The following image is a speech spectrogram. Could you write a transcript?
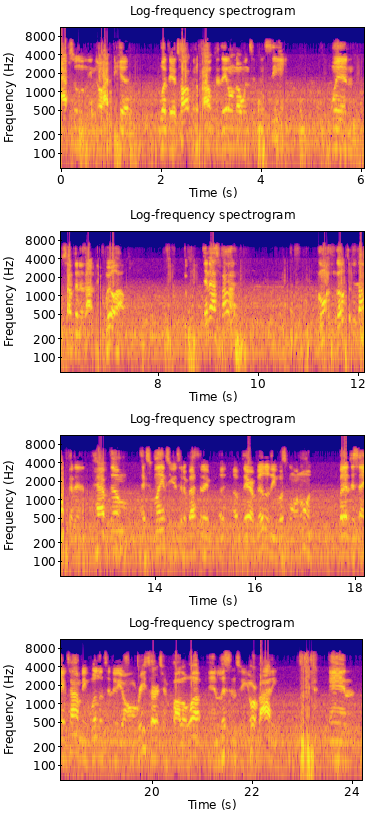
absolutely no idea what they're talking about because they don't know when to concede when something is out of their wheelhouse. And that's fine go go to the doctor then. Have them explain to you to the best of their, of their ability what's going on, but at the same time, be willing to do your own research and follow up and listen to your body and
